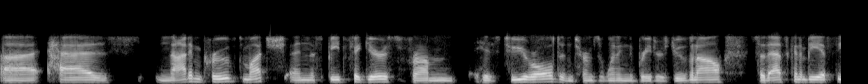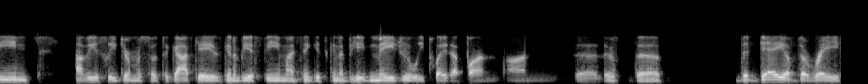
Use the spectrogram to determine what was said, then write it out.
uh, has not improved much in the speed figures from his two year old in terms of winning the Breeders' Juvenile. So that's going to be a theme. Obviously, Derma Sotogake is going to be a theme. I think it's going to be majorly played up on on the the, the, the day of the race,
